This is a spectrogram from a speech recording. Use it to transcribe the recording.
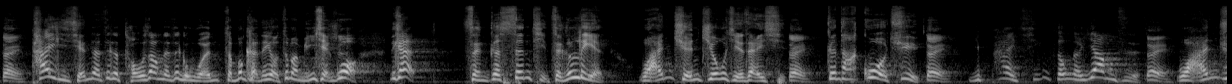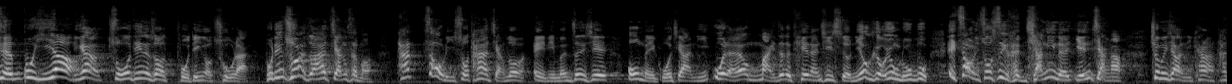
对，他以前的这个头上的这个纹，怎么可能有这么明显过？你看，整个身体、整个脸完全纠结在一起。对，跟他过去对一派轻松的样子，对，完全不一样。你看昨天的时候，普京有出来，普京出来的时候他讲什么？他照理说他要讲说，哎、欸，你们这些欧美国家，你未来要买这个天然气石油，你要给我用卢布，哎、欸，照理说是一个很强硬的演讲啊。就没想到，你看到他，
